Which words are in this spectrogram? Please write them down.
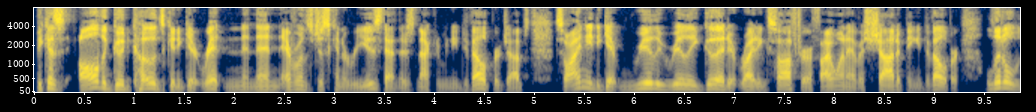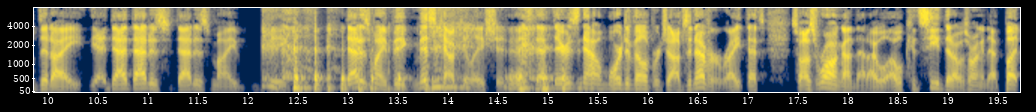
because all the good code's going to get written and then everyone's just going to reuse that. And there's not going to be any developer jobs. So I need to get really, really good at writing software if I want to have a shot at being a developer. Little did I, that, that is, that is my big, that is my big miscalculation is that there's now more developer jobs than ever, right? That's, so I was wrong on that. I will, I will concede that I was wrong on that, but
